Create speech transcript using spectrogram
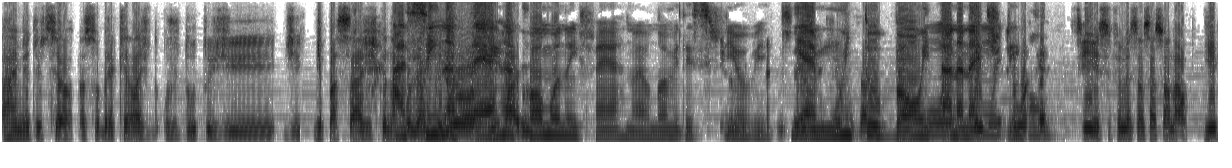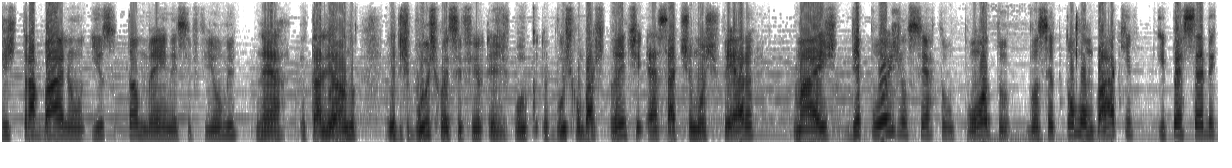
Ai meu Deus do céu, sobre aquelas os dutos de, de, de passagens que Napoleão Assim na Terra como no Inferno é o nome desse filme, que é muito bom e tá na Netflix. muito bom. É, Sim, esse filme é sensacional. E eles trabalham isso também nesse filme, né, italiano. Eles buscam esse filme, eles bu- buscam bastante essa atmosfera Mas depois de um certo ponto, você toma um baque e percebe,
